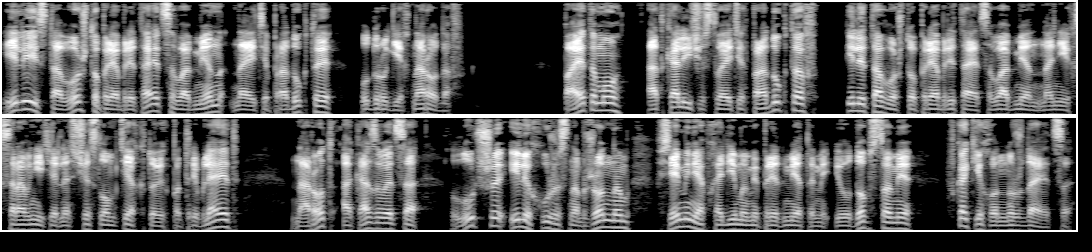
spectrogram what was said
или из того, что приобретается в обмен на эти продукты у других народов. Поэтому от количества этих продуктов или того, что приобретается в обмен на них сравнительно с числом тех, кто их потребляет, народ оказывается лучше или хуже снабженным всеми необходимыми предметами и удобствами, в каких он нуждается.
